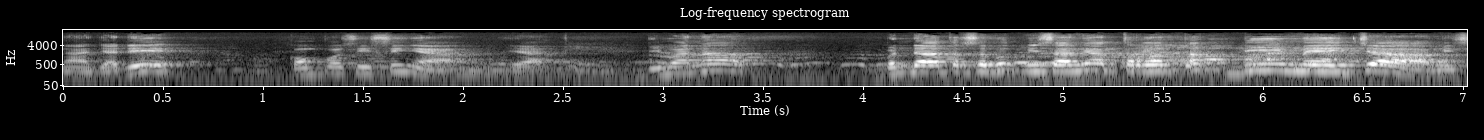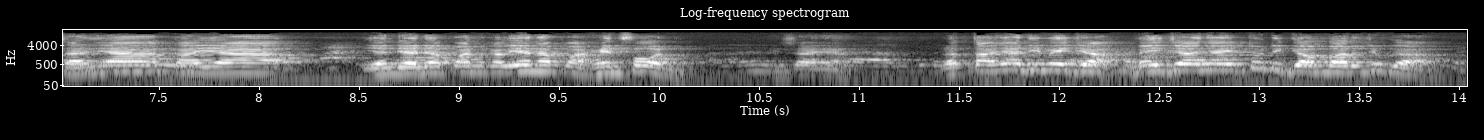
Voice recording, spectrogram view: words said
nah jadi komposisinya ya di mana benda tersebut misalnya terletak di meja misalnya kayak yang di hadapan kalian apa handphone misalnya letaknya di meja mejanya itu digambar juga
